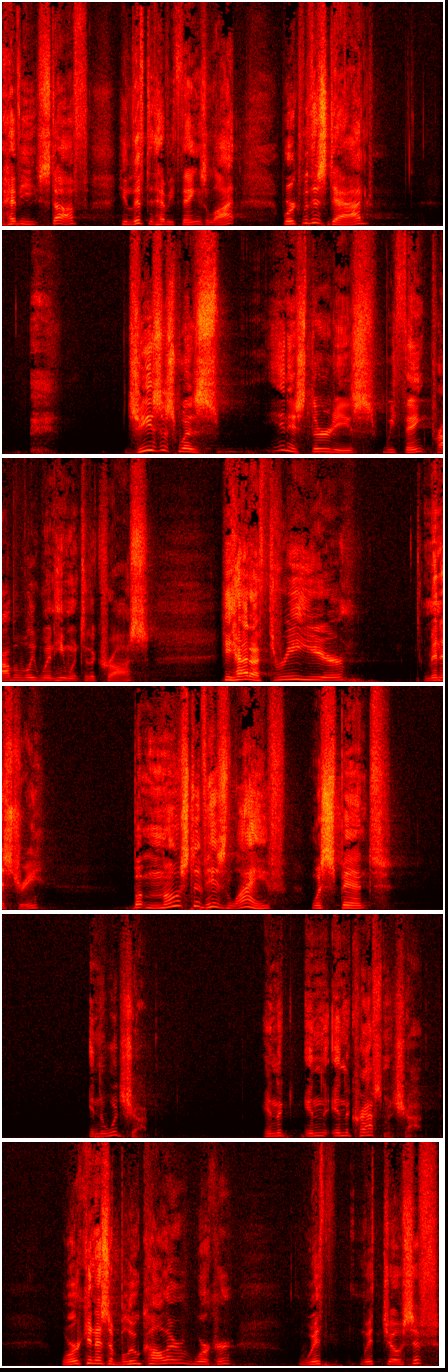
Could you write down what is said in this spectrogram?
heavy stuff. He lifted heavy things a lot. Worked with his dad. Jesus was in his 30s, we think, probably when he went to the cross. He had a three year ministry, but most of his life was spent in the wood shop, in the, in, in the craftsman shop, working as a blue collar worker with, with Joseph.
